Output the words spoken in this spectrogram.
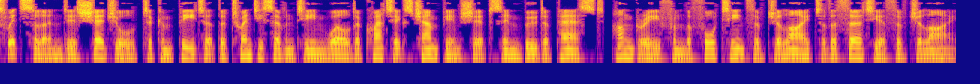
Switzerland is scheduled to compete at the 2017 World Aquatics Championships in Budapest, Hungary from 14 July to 30 July.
